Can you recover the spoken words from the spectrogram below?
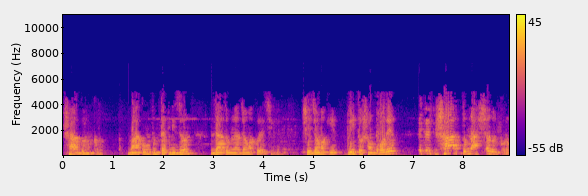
স্বাদ গ্রহণ করো। মা কুম তুমি তাকে নিজন যা তোমরা জমা করেছিলে। সেই জমা কৃত সম্পদের স্বাদ তোমরা আস্বাদন করো।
